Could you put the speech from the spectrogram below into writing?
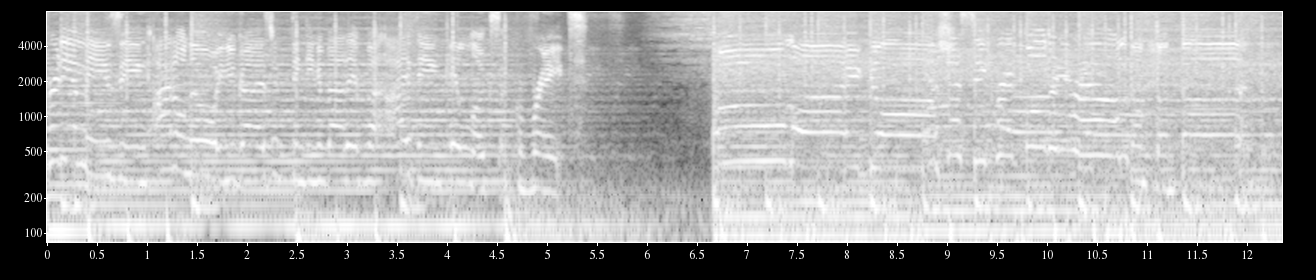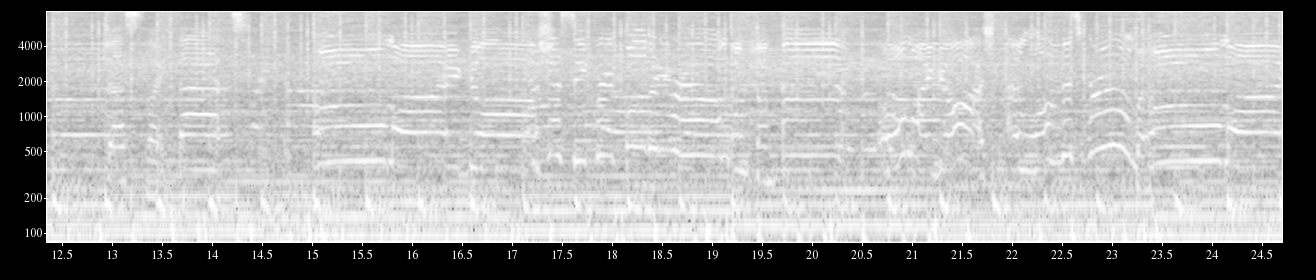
pretty amazing. I don't know what you guys thinking about it, but I think it looks great. Oh my gosh, a secret golden room. Dun dun dun. Just like that. Oh my a secret golden room. Oh my gosh, I love this room. Oh my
